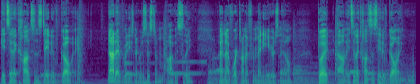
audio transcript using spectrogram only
it's in a constant state of going. Not everybody's nervous system, obviously, and I've worked on it for many years now. but um, it's in a constant state of going.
